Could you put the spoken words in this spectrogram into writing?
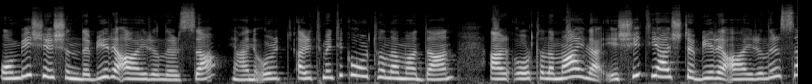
15 yaşında biri ayrılırsa yani aritmetik ortalamadan ortalamayla eşit yaşta biri ayrılırsa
